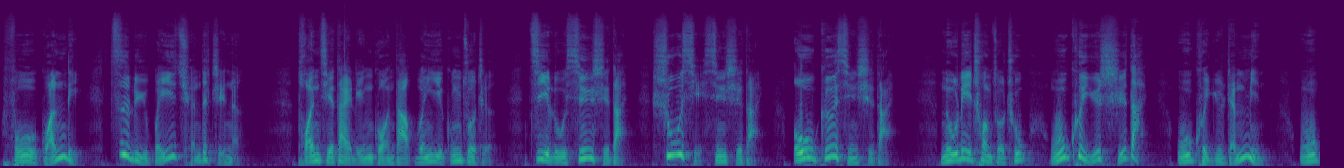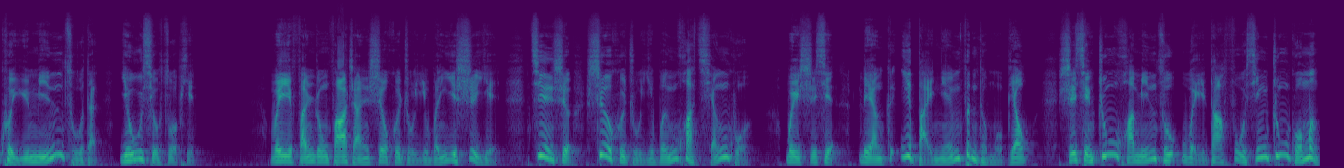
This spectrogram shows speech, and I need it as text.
服务管理、自律维权的职能，团结带领广大文艺工作者，记录新时代、书写新时代、讴歌新时代，努力创作出无愧于时代、无愧于人民、无愧于民族的优秀作品，为繁荣发展社会主义文艺事业、建设社会主义文化强国。为实现两个一百年奋斗目标，实现中华民族伟大复兴中国梦，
